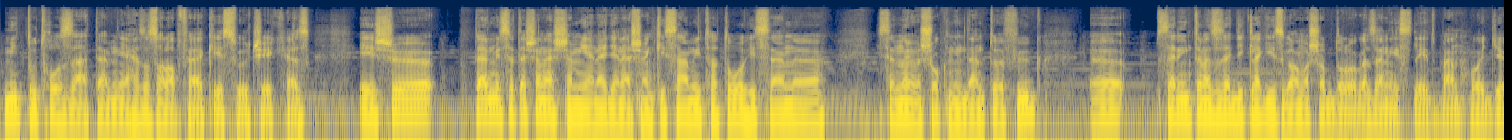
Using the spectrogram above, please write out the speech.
mit tud hozzátenni ehhez az alapfelkészültséghez. És természetesen ez sem ilyen egyenesen kiszámítható, hiszen, hiszen nagyon sok mindentől függ. Szerintem ez az egyik legizgalmasabb dolog a zenészlétben, hogy,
